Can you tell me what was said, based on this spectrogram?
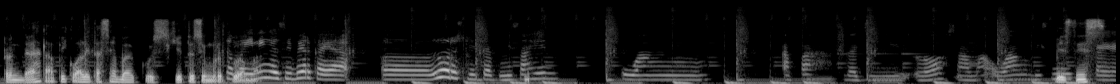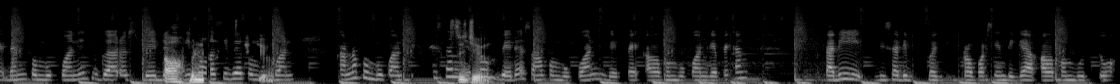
rendah tapi kualitasnya bagus gitu sih menurut sama ini nggak sih biar kayak uh, lu harus bisa misahin uang apa gaji lo sama uang bisnis, bisnis. kayak dan pembukuannya juga harus beda. Oh, gitu nggak sih biar pembukuan? Karena pembukuan bisnis kan Setuju. itu beda sama pembukuan GP kalau pembukuan GP kan tadi bisa dibagi proporsiin tiga kalau pembutuh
